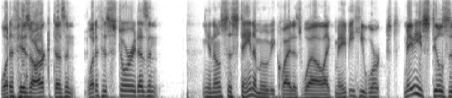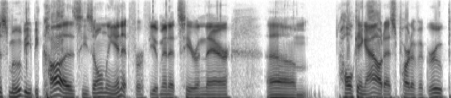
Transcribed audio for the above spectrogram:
what if his arc doesn't? What if his story doesn't? You know, sustain a movie quite as well. Like maybe he worked. Maybe he steals this movie because he's only in it for a few minutes here and there, um, hulking out as part of a group.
